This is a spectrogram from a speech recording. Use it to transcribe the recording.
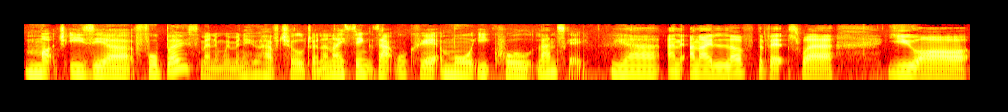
much easier for both men and women who have children? And i think that will create a more equal landscape. Yeah and and i love the bits where you are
